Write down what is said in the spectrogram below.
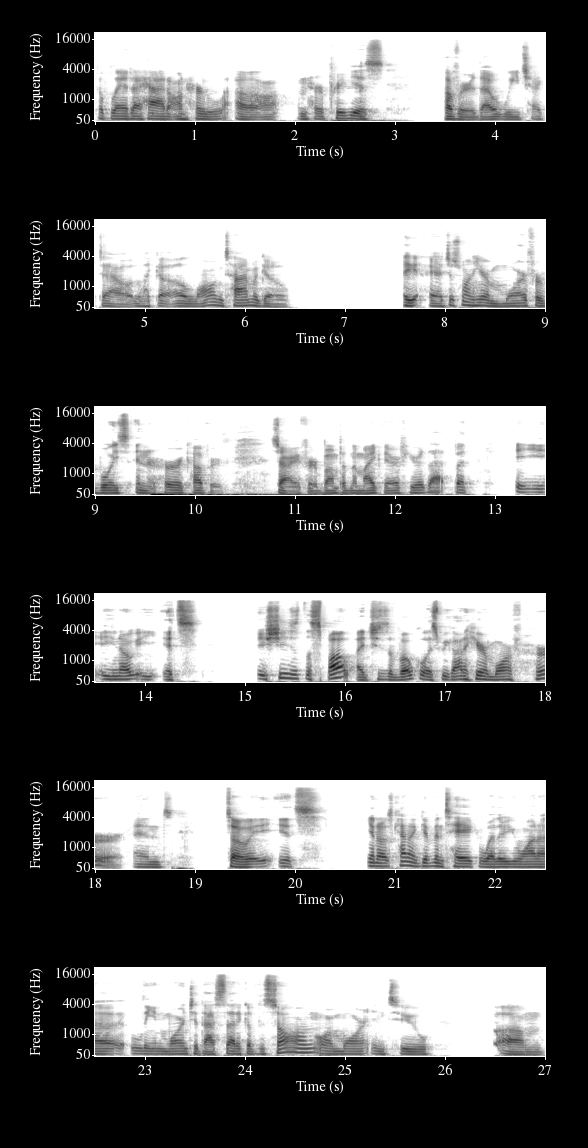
couplet I had on her uh on her previous cover that we checked out like a, a long time ago. I, I just want to hear more of her voice in her cover. Sorry for bumping the mic there if you heard that, but you know it's she's the spotlight. She's the vocalist. We got to hear more of her, and so it, it's you know it's kind of give and take whether you want to lean more into the aesthetic of the song or more into um,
